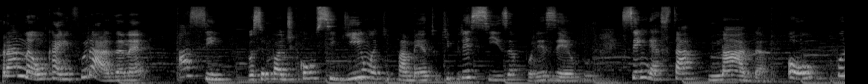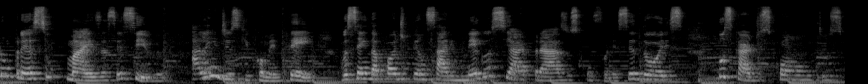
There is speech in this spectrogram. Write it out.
para não cair em furada, né? Assim, você pode conseguir um equipamento que precisa, por exemplo, sem gastar nada ou por um preço mais acessível. Além disso que comentei, você ainda pode pensar em negociar prazos com fornecedores, buscar descontos,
